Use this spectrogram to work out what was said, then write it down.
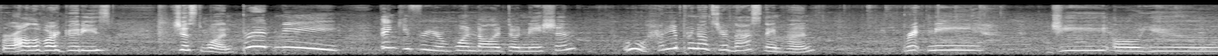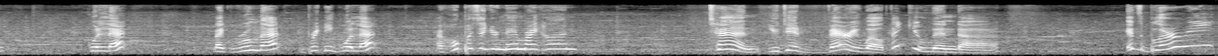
for all of our goodies, just one. Brittany, thank you for your $1 donation. Ooh, how do you pronounce your last name, hun? Brittany G O U Goulet? Like roulette? Brittany Goulet? I hope I said your name right, hon. 10. You did very well. Thank you, Linda. It's blurry?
